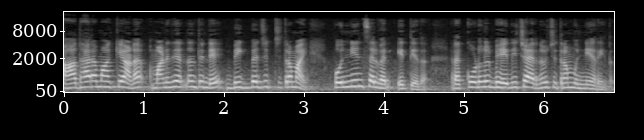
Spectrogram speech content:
ആധാരമാക്കിയാണ് മണിരത്നത്തിന്റെ ബിഗ് ബജറ്റ് ചിത്രമായി പൊന്നിയൻ സെൽവൻ എത്തിയത്. റെക്കോർഡുകൾ ഭേദിച്ചായിരുന്നു ചിത്രം മുന്നേറിയത്.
